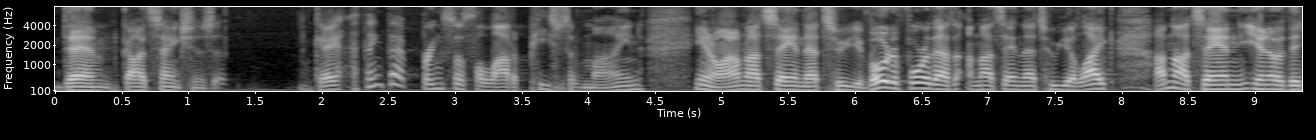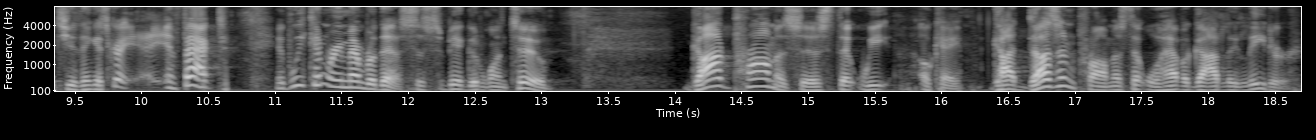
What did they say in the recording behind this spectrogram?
then God sanctions it. Okay, I think that brings us a lot of peace of mind. You know, I'm not saying that's who you voted for. That I'm not saying that's who you like. I'm not saying you know that you think it's great. In fact, if we can remember this, this would be a good one too. God promises that we, okay, God doesn't promise that we'll have a godly leader.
